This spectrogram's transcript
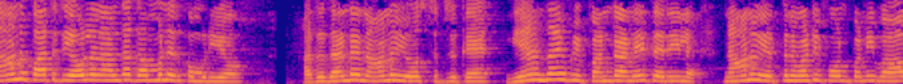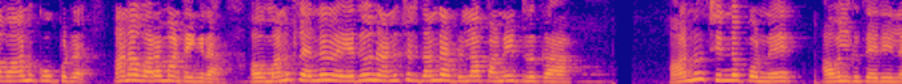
நானும் பார்த்துட்டு எவ்வளவு நாள் தான் கம்முன்னு இருக்க முடியும் அதுதாண்டா நானும் யோசிச்சுட்டு இருக்கேன் ஏன் தான் இப்படி பண்றானே தெரியல நானும் எத்தனை வாட்டி ஃபோன் பண்ணி வா வான்னு கூப்பிடுறேன் ஆனா வர மாட்டேங்கிறா அவ மனசு என்ன ஏதோ நினைச்சிட்டு தாண்டா அப்படிலாம் பண்ணிட்டு இருக்கா அனு சின்ன பொண்ணு அவளுக்கு தெரியல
